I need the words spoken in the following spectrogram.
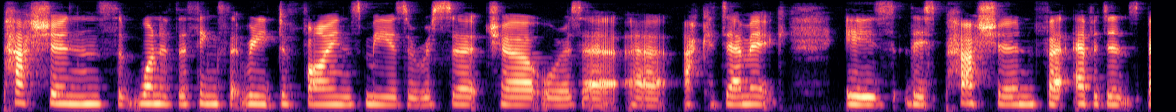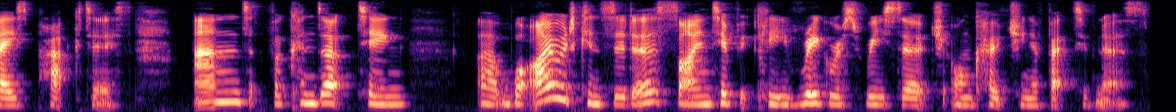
passions, one of the things that really defines me as a researcher or as a, academic, is this passion for evidence-based practice and for conducting uh, what I would consider scientifically rigorous research on coaching effectiveness.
